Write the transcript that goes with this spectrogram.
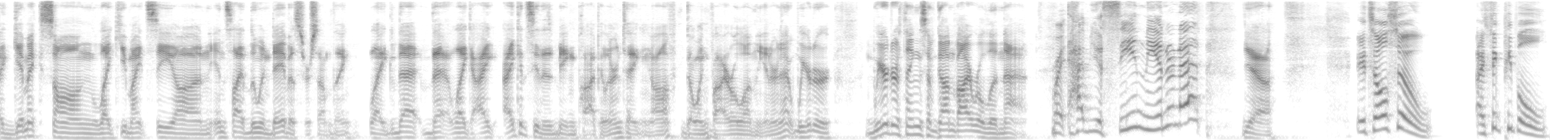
a gimmick song like you might see on Inside Llewyn Davis or something like that. That like I I could see this being popular and taking off, going viral on the internet. Weirder weirder things have gone viral than that. Right? Have you seen the internet? Yeah. It's also I think people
